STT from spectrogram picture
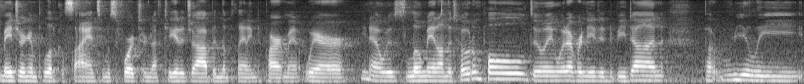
majoring in political science and was fortunate enough to get a job in the planning department where, you know, was low man on the totem pole, doing whatever needed to be done, but really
